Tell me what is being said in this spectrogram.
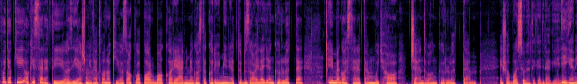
vagy aki, aki szereti az ilyesmit. Aha. Hát van, aki az akvaparkba akar járni, meg azt akarja, hogy minél több zaj legyen körülötte. Én meg azt szeretem, hogyha csend van körülöttem és abból születik egy regény. Igen, igen.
